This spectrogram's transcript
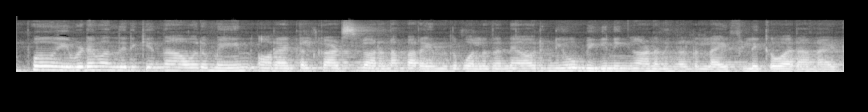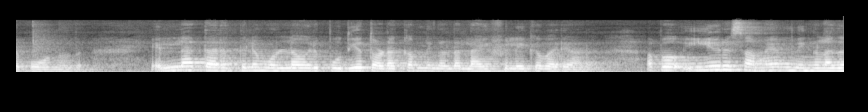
അപ്പോൾ ഇവിടെ വന്നിരിക്കുന്ന ആ ഒരു മെയിൻ ഒറാക്കൽ കാർഡ്സിൽ ഒരെണ്ണം പറയുന്നത് പോലെ തന്നെ ആ ഒരു ന്യൂ ബിഗിനിങ് ആണ് നിങ്ങളുടെ ലൈഫിലേക്ക് വരാനായിട്ട് പോകുന്നത്. എല്ലാ തരത്തിലുമുള്ള ഒരു പുതിയ തുടക്കം നിങ്ങളുടെ ലൈഫിലേക്ക് വരികയാണ്. അപ്പോൾ ഈ ഒരു സമയം നിങ്ങളത്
